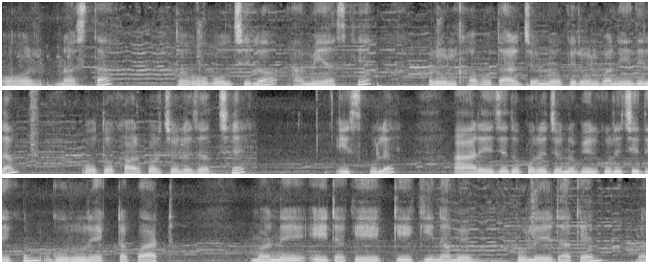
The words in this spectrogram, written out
ওর নাস্তা। তো ও বলছিল, আমি আজকে রোল খাব। তার জন্য ওকে রোল বানিয়ে দিলাম। ও তো খাওয়ার পর চলে যাচ্ছে স্কুলে। আর এই যে দুপুরের জন্য বের করেছি, দেখুন গরুর একটা পাট। মানে এইটাকে কে কি নামে বলে ডাকেন বা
